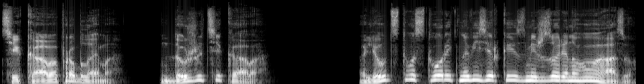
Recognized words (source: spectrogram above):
Цікава проблема. Дуже цікава. Людство створить нові зірки з міжзоряного газу.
